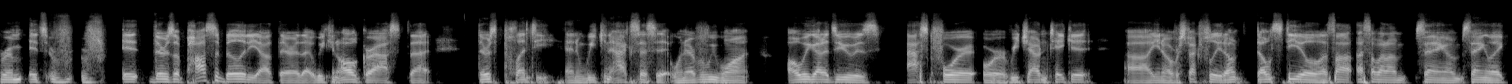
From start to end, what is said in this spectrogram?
it's it. There's a possibility out there that we can all grasp that there's plenty and we can access it whenever we want. All we got to do is ask for it or reach out and take it uh, you know, respectfully, don't don't steal. That's not that's not what I'm saying. I'm saying like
